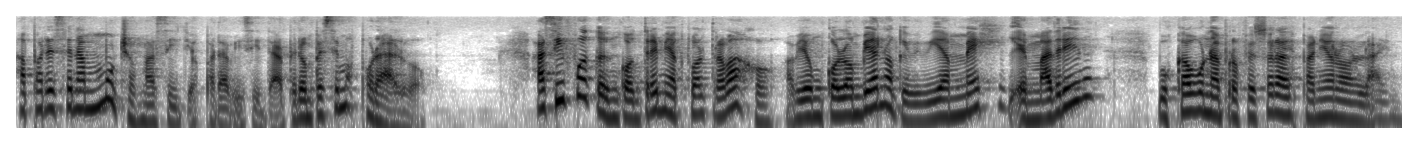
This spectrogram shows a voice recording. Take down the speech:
aparecerán muchos más sitios para visitar, pero empecemos por algo. Así fue que encontré mi actual trabajo. Había un colombiano que vivía en, México, en Madrid, buscaba una profesora de español online.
